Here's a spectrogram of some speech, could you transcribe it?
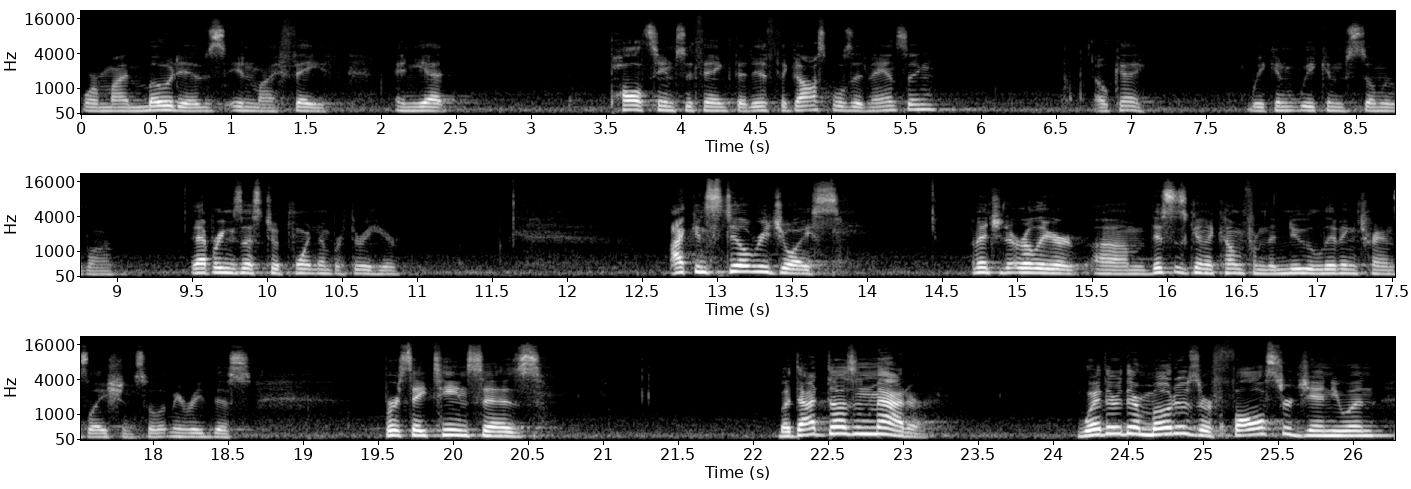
or my motives in my faith. And yet, Paul seems to think that if the gospel is advancing, okay, we can, we can still move on. That brings us to point number three here. I can still rejoice. I mentioned earlier, um, this is going to come from the New Living Translation, so let me read this. Verse 18 says, But that doesn't matter. Whether their motives are false or genuine,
